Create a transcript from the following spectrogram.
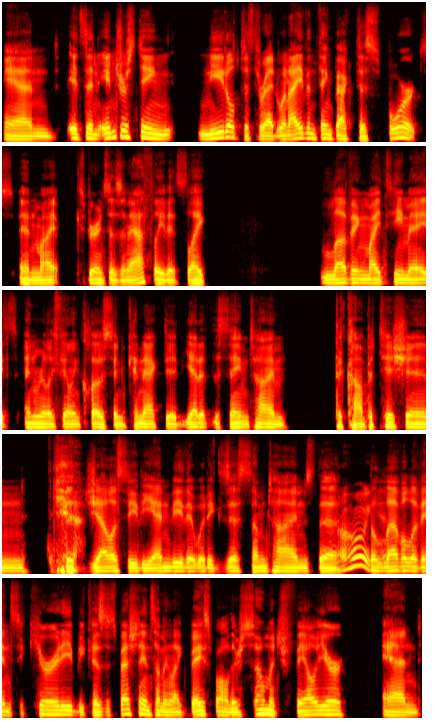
And it's an interesting needle to thread. When I even think back to sports and my experience as an athlete, it's like loving my teammates and really feeling close and connected. Yet at the same time, the competition, the jealousy, the envy that would exist sometimes, the Oh, the yeah. level of insecurity because especially in something like baseball there's so much failure and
